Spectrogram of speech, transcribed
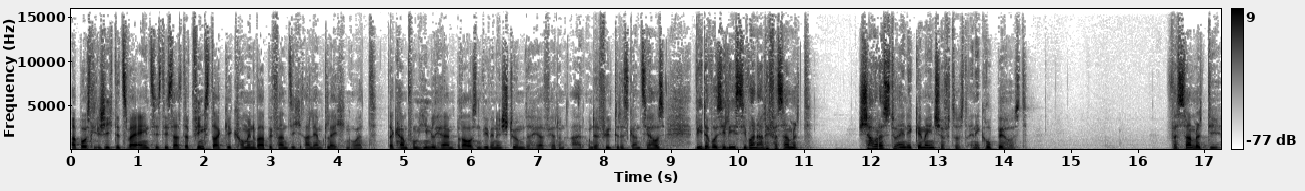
Apostelgeschichte 2.1 ist das, als der Pfingsttag gekommen war, befanden sich alle am gleichen Ort. Da kam vom Himmel her ein Brausen, wie wenn ein Sturm daherfährt und, und erfüllte das ganze Haus. Wieder, wo sie ließ, sie waren alle versammelt. Schau, dass du eine Gemeinschaft hast, eine Gruppe hast. Versammelt die.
